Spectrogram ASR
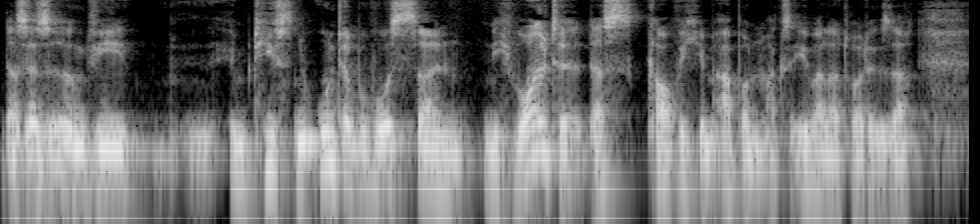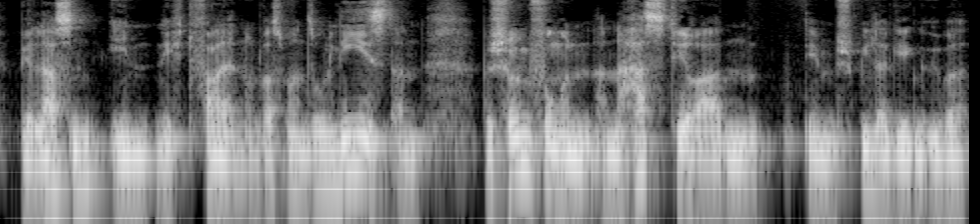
Dass er es irgendwie im tiefsten Unterbewusstsein nicht wollte, das kaufe ich ihm ab. Und Max Eberl hat heute gesagt, wir lassen ihn nicht fallen. Und was man so liest an Beschimpfungen, an Hasstiraden dem Spieler gegenüber,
